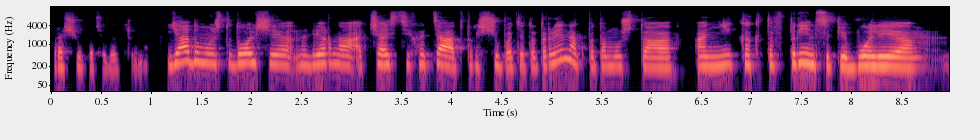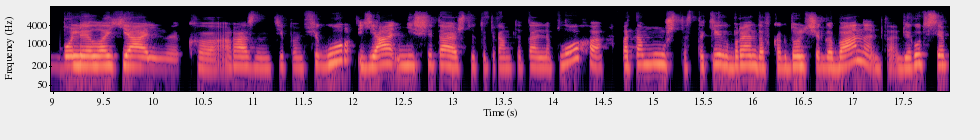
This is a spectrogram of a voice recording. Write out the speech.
прощупать этот рынок? Я думаю, что дольше, наверное, отчасти хотят прощупать этот рынок, потому что они как-то, в принципе, более более лояльны к разным типам фигур. Я не считаю, что это прям тотально плохо, потому что с таких брендов, как Dolce Gabbana, да, берут все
